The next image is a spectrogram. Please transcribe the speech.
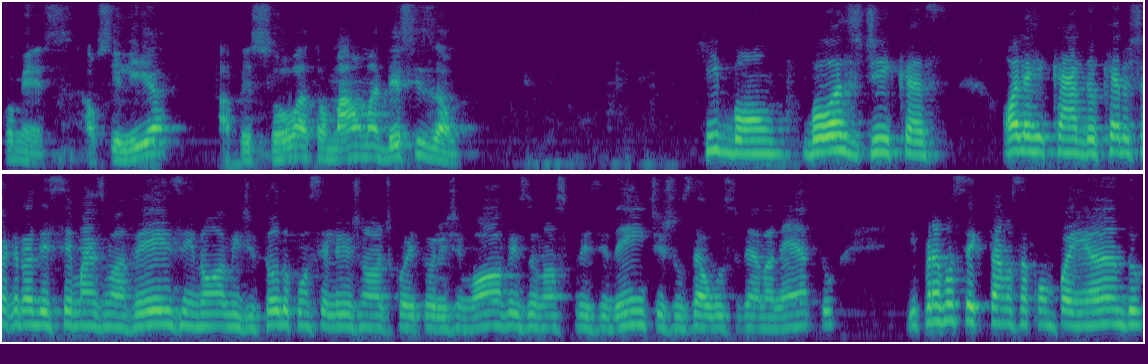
começo. Auxilia a pessoa a tomar uma decisão. Que bom, boas dicas. Olha, Ricardo, eu quero te agradecer mais uma vez, em nome de todo o Conselho Regional de Corretores de Imóveis, do nosso presidente, José Augusto Viana Neto. E para você que está nos acompanhando,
